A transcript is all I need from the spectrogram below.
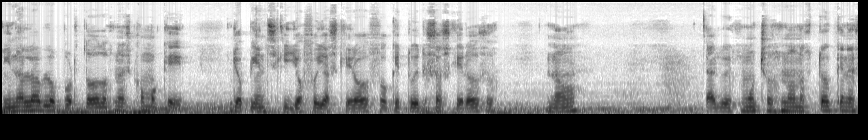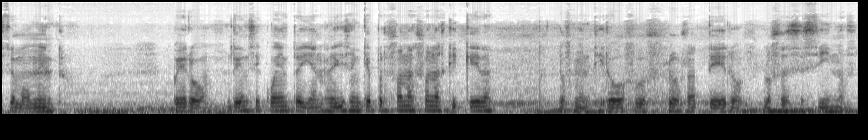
Y no lo hablo por todos, no es como que yo piense que yo soy asqueroso, que tú eres asqueroso. No. Tal vez muchos no nos toquen en este momento. Pero dense cuenta y analicen qué personas son las que quedan. Los mentirosos, los rateros, los asesinos.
